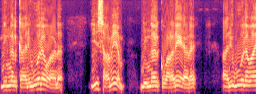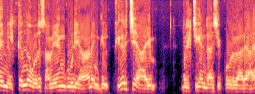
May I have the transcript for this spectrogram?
നിങ്ങൾക്ക് അനുകൂലമാണ്. ഈ സമയം നിങ്ങൾക്ക് വളരെയേറെ അനുകൂലമായി നിൽക്കുന്ന ഒരു സമയം കൂടിയാണെങ്കിൽ തീർച്ചയായും വൃശ്ചികൻ രാശിക്കൂറുകാരായ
